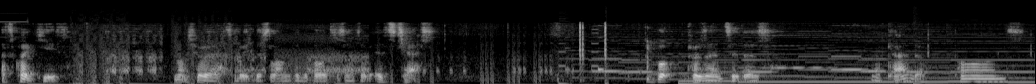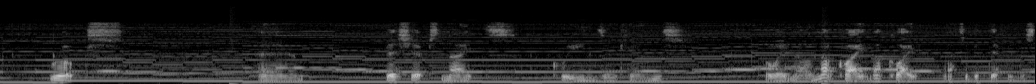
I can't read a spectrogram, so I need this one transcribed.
That's quite cute. I'm not sure we have to wait this long for the board to set up. It's chess. But presented as, oh, kind of, pawns, rooks, um, bishops, knights, queens and kings. Oh wait, no, not quite, not quite. That's a bit different. There's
